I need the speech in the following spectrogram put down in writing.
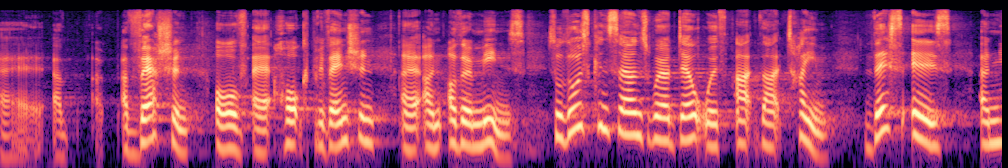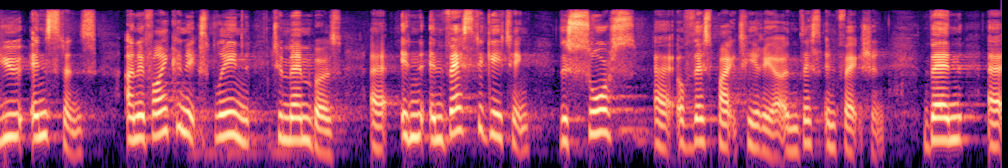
uh, a, a version of uh, hawk prevention uh, and other means. So those concerns were dealt with at that time. This is a new instance. And if I can explain to members, uh, in investigating the source uh, of this bacteria and this infection, then uh,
